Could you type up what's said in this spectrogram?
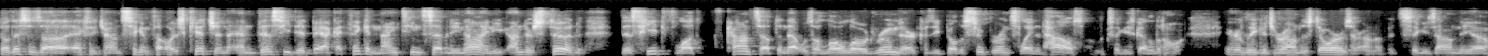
So this is uh, actually John Siegenthaler's kitchen, and this he did back, I think, in 1979. He understood this heat flood concept, and that was a low load room there because he built a super insulated house. It looks like he's got a little air leakage around his doors. I don't know if it's Siggy's on the uh,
